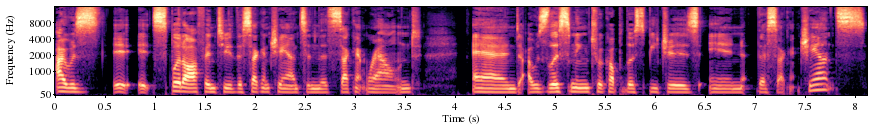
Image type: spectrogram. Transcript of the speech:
I was, it, it split off into the second chance in the second round. And I was listening to a couple of the speeches in the second chance,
